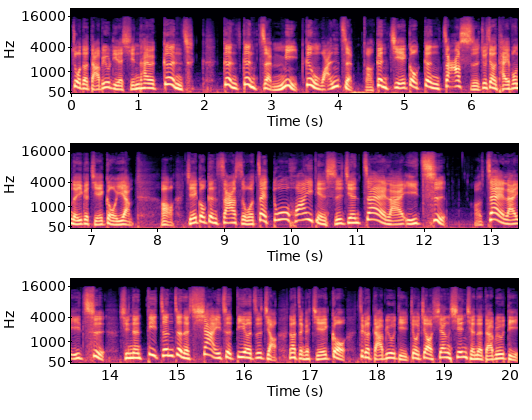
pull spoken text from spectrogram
做的 W 底的形态会更、更、更缜密、更完整啊，更结构更扎实，就像台风的一个结构一样啊，结构更扎实。我再多花一点时间，再来一次啊，再来一次，形成第真正的下一次第二只脚，那整个结构这个 W 底就叫像先前的 W 底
